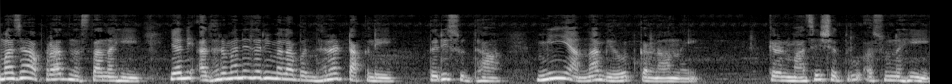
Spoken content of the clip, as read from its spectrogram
माझा अपराध नसतानाही यांनी अधर्माने जरी मला बंधनात टाकले तरी सुद्धा मी यांना विरोध करणार नाही. कारण माझे शत्रू असूनही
